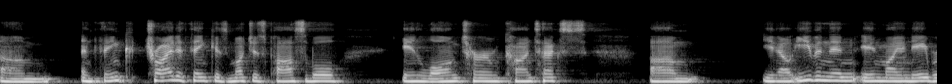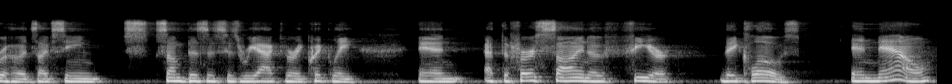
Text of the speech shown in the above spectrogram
um, and think try to think as much as possible in long-term contexts. Um, you know, even in in my neighborhoods, I've seen some businesses react very quickly, and at the first sign of fear, they close. And now,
